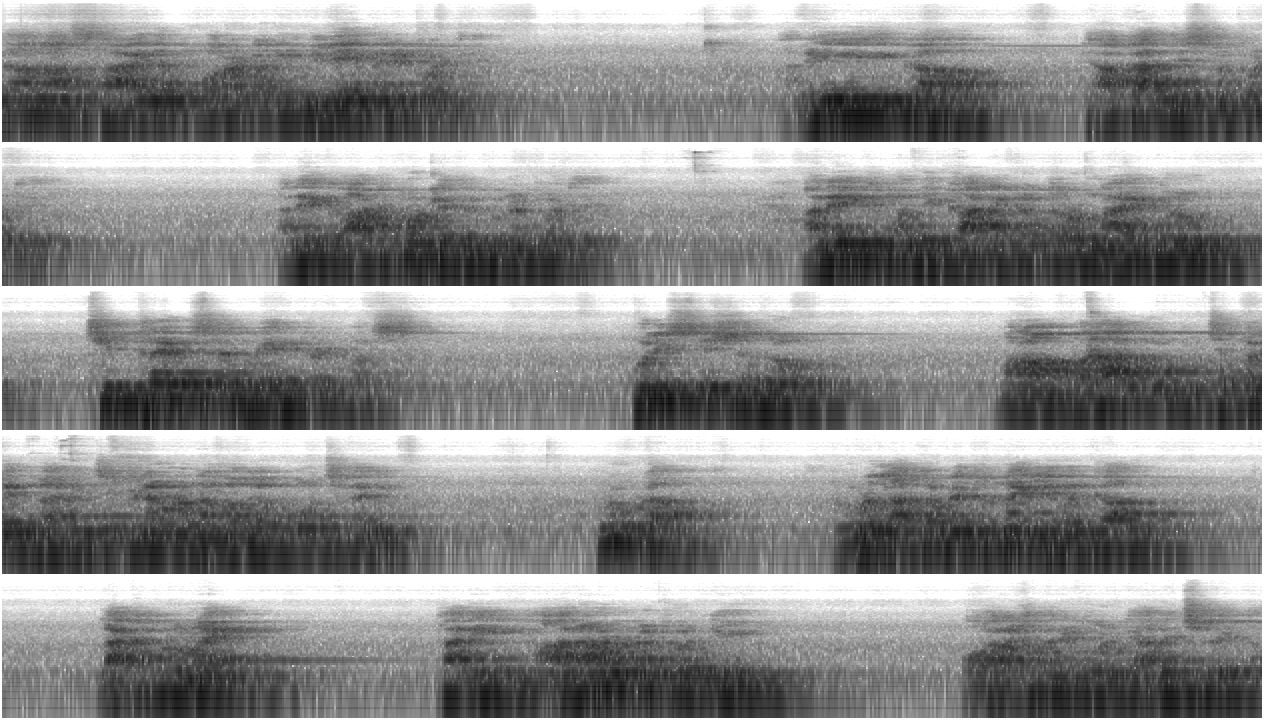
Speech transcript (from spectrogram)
తెలంగాణ సాయుధ పోరాటానికి నిలయమైనటువంటిది అనేక త్యాగాలు చేసినటువంటిది. అనేక ఆటపోట్లు ఎదుర్కొన్నటువంటిది. అనేక మంది కార్యకర్తలు నాయకులు చిత్రహింసలకు గురైనటువంటి పరిస్థితి. పోలీస్ స్టేషన్లో మన పదాలు చెప్పలేము కానీ చెప్పినా కూడా నమ్మకపోవచ్చు కానీ ఇప్పుడు కూడా ఇప్పుడు కూడా లాకప్ డెత్ ఉన్నాయి లేవని కాదు. లాకప్లు ఉన్నాయి. కానీ ఆనాడు ఉన్నటువంటి ఒక రకమైనటువంటి అలచివేత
